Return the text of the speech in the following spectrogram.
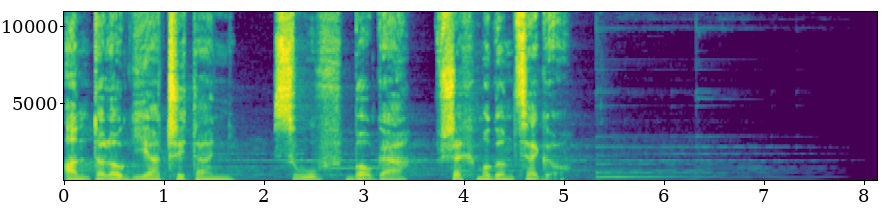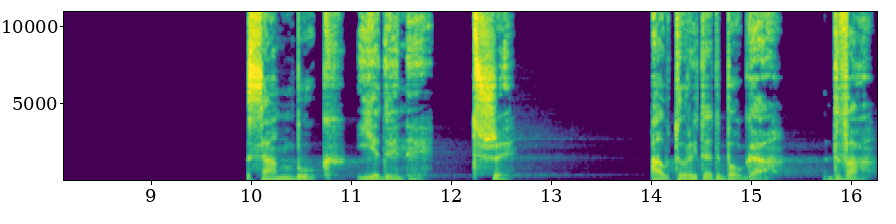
Antologia czytań słów Boga Wszechmogącego. Sam Bóg jedyny. 3. Autorytet Boga. 2.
